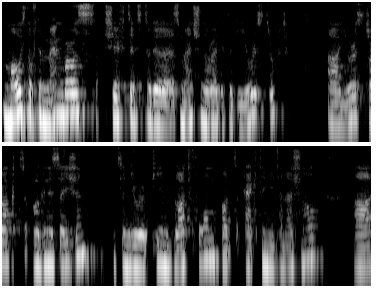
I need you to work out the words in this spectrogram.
most of the members shifted to the, as mentioned already, to the Eurostruct, uh, Eurostruct organization. It's a European platform, but acting international. Uh,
